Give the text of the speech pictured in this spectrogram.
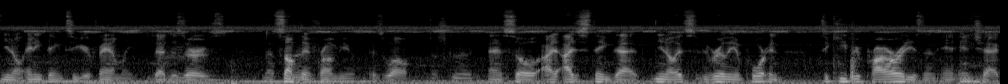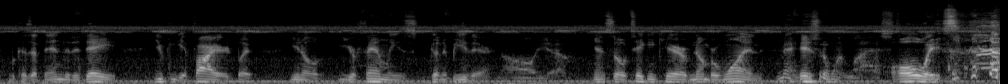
you know, anything to your family that mm-hmm. deserves That's something good. from you as well. That's good. And so I, I just think that, you know, it's really important to keep your priorities in, in, in mm-hmm. check because at the end of the day, you can get fired, but, you know, your family is going to be there. Oh yeah. And so taking care of number one Man, you It's- should have went last. always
